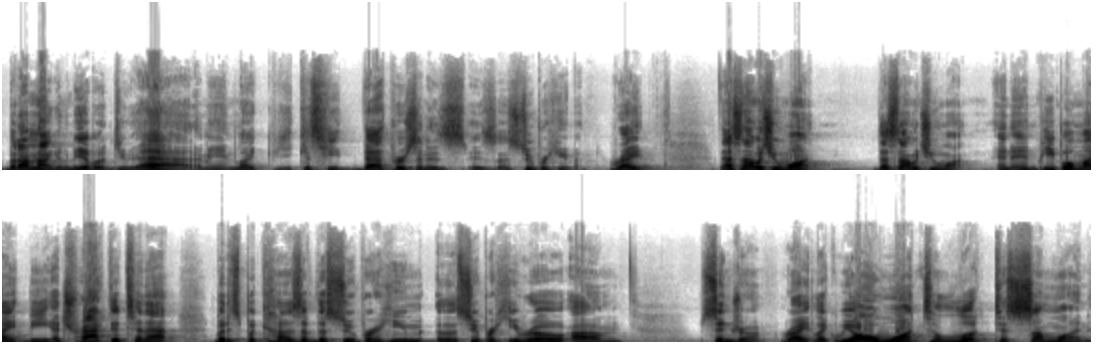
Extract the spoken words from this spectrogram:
but I'm not going to be able to do that. I mean, like because he that person is is a superhuman, right? That's not what you want. That's not what you want. And and people might be attracted to that, but it's because of the superhuman the superhero um, syndrome, right? Like we all want to look to someone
